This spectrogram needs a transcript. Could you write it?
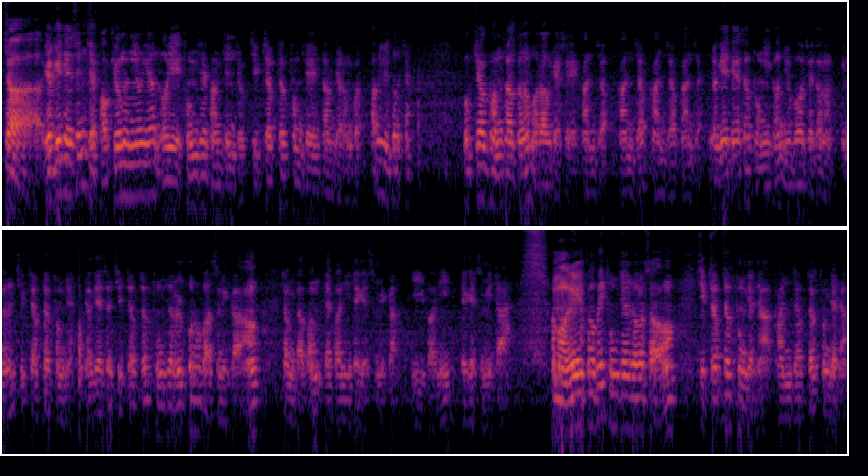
자, 여기에 대해서 이제 법규 명령에 의한 의회 통제 방진 중 직접적 통제에 해당되는 것 바로 이거죠. 국정감사권은 뭐라고 그랬어요? 간접, 간접, 간접, 간접. 여기에 대해서 동의권 유보 제도는 이거는 직접적 통제. 여기에서 직접적 통제를 물어봤으니까 정답은 몇 번이 되겠습니까? 2번이 되겠습니다. 한번 의법의 통제로서 직접적 통제냐, 간접적 통제냐.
